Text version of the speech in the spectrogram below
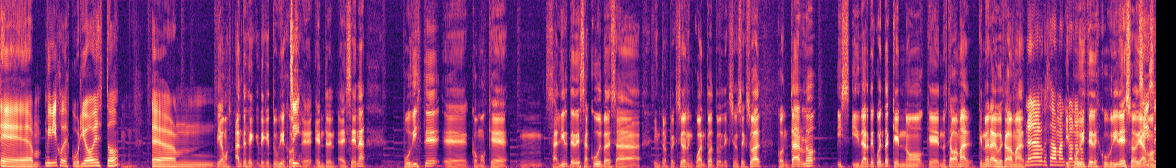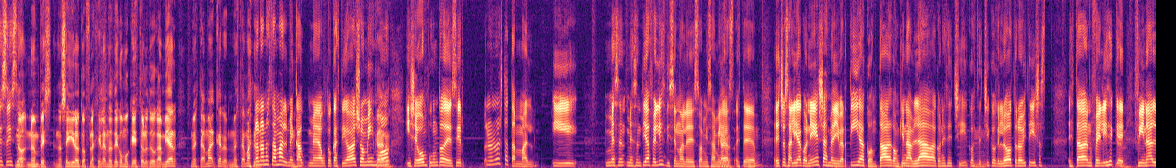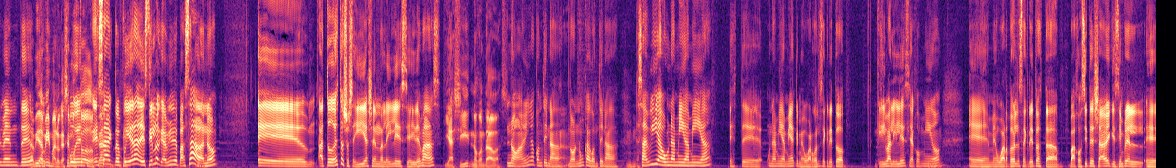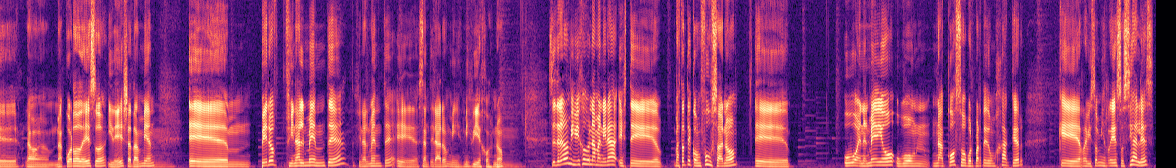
mi viejo descubrió esto. Em, Digamos, antes de, que tus viejos eh, entren a escena, pudiste eh, como que mm, salirte de esa culpa, de esa introspección en cuanto a tu elección sexual, contarlo y, darte cuenta que no, que no estaba mal, que no era algo que estaba mal. No era algo que estaba mal. Y pudiste descubrir eso, digamos. Sí, sí, sí, no, no, no, seguir autoflagelándote como que esto lo tengo que cambiar. No está mal, claro, no está mal. No, no, no está mal. Me, me autocastigaba yo mismo y llegó un punto de decir, bueno, no está tan mal. Y me, sentía feliz diciéndole eso a mis amigas. Este, De hecho, salía con ellas, me divertía, contaba con quién hablaba, con este chico, este chico que el otro, ¿viste? Y ellas estaban felices que finalmente. La vida misma, lo que hacemos todos. Exacto, pudiera decir lo que a mí me pasaba, ¿no? Eh, a todo esto yo seguía yendo a la iglesia y demás. ¿Y allí no contabas? No, ahí no conté nada. No, nunca conté nada. Sabía una amiga mía este, una amiga mía que me guardó el secreto, que iba a la iglesia conmigo, eh, me guardó el secreto hasta bajo siete llaves, que siempre eh, me acuerdo de eso y de ella también. Em, pero finalmente, finalmente eh, se enteraron mis, viejos, ¿no? Se enteraron mis viejos de una manera este, bastante confusa, ¿no? hubo en el medio, hubo un, acoso por parte de un hacker que revisó mis redes sociales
